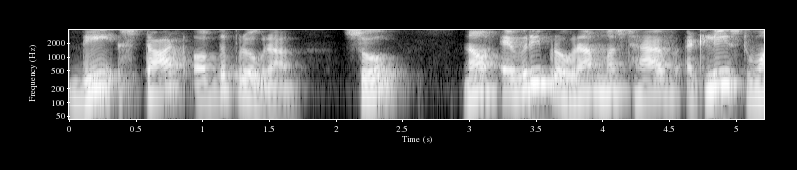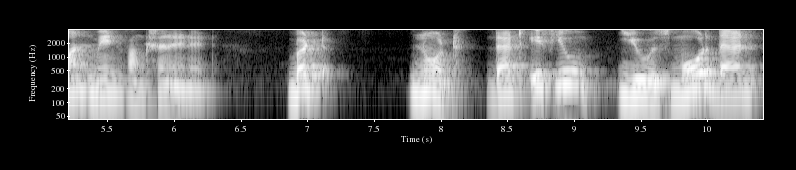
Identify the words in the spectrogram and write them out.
the start of the program. So now every program must have at least one main function in it. But note that if you use more than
